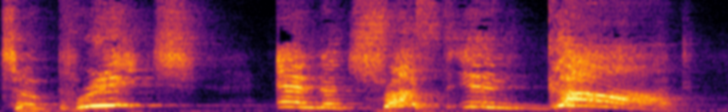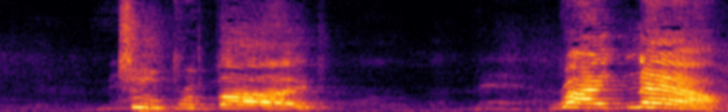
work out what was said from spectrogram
to preach and to trust in God to provide. Right now,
